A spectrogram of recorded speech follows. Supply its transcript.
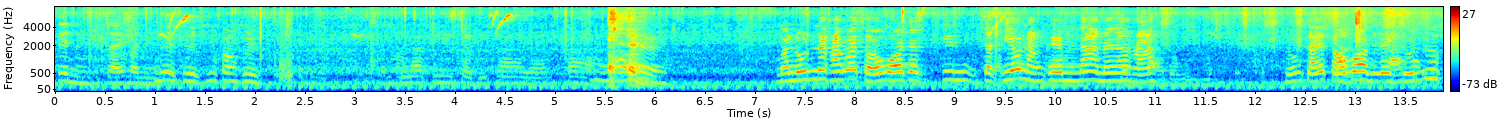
เส้นหนึ่งใส่บันนี้นี่คือที่ฟังคือเวลาที่สวัสดีค่ะแล้วป้ามาลุ้นนะคะว่าสวจะกินจะเคี้ยวหนังเค็มได้ไหมนะคะสงสัยสวจะได้กืนอึก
